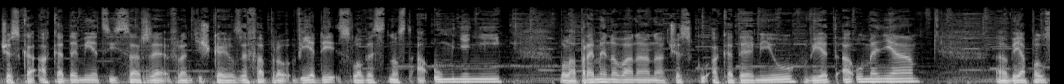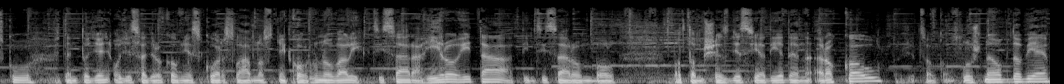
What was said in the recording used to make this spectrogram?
Česká akademie císaře Františka Josefa pro vědy, slovesnost a umění bola premenovaná na Českú akadémiu vied a umenia. V Japonsku v tento deň o 10 rokov neskôr slávnostne korunovali cisára Hirohita a tým cisárom bol potom 61 rokov, takže celkom slušné obdobie,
